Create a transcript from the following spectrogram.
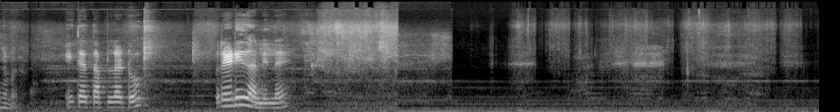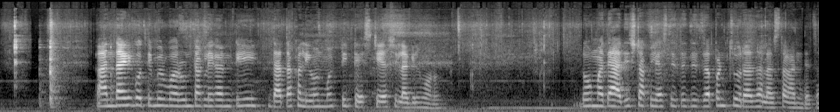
हे बघा. इथे आता आपला टोप रेडी झालेला आहे. कांदा आणि कोथिंबीर वरून टाकले कारण ती दाताखाली येऊन मग ती टेस्टी अशी लागेल म्हणून. डोमध्ये आधीच टाकली असती तर तिचा पण चुरा झाला असता कांद्याचा.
